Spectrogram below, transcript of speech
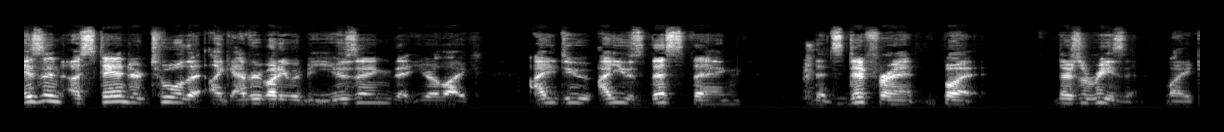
isn't a standard tool that like everybody would be using. That you're like, I do, I use this thing that's different, but there's a reason. Like,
